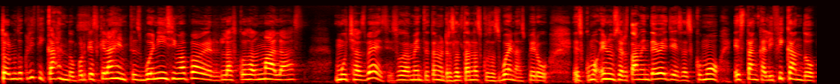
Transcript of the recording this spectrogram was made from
todo el mundo criticando, porque es que la gente es buenísima para ver las cosas malas muchas veces. Obviamente también resaltan las cosas buenas, pero es como en un certamen de belleza, es como están calificando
